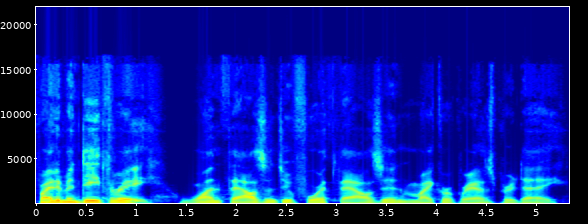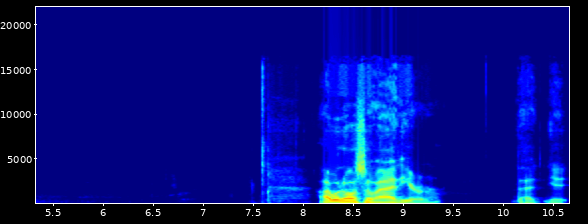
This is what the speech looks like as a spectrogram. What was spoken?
Vitamin D3, 1,000 to 4,000 micrograms per day. I would also add here that it,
